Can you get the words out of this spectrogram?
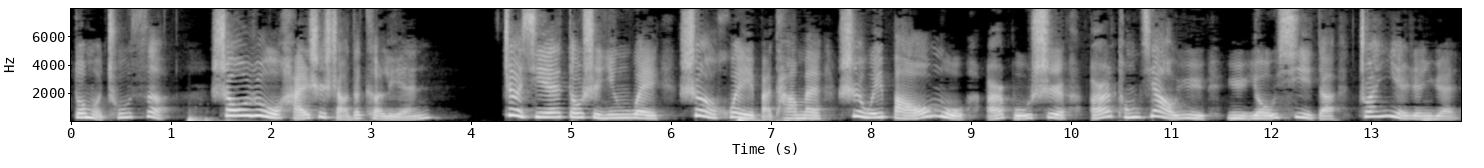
多么出色，收入还是少得可怜。这些都是因为社会把他们视为保姆，而不是儿童教育与游戏的专业人员。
